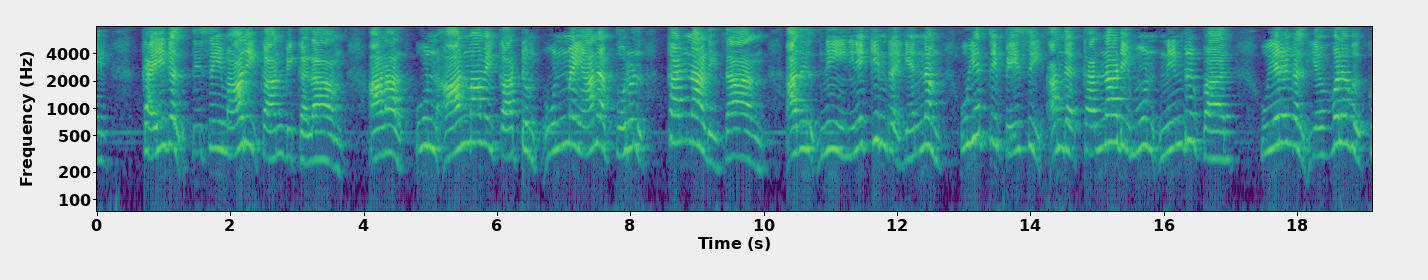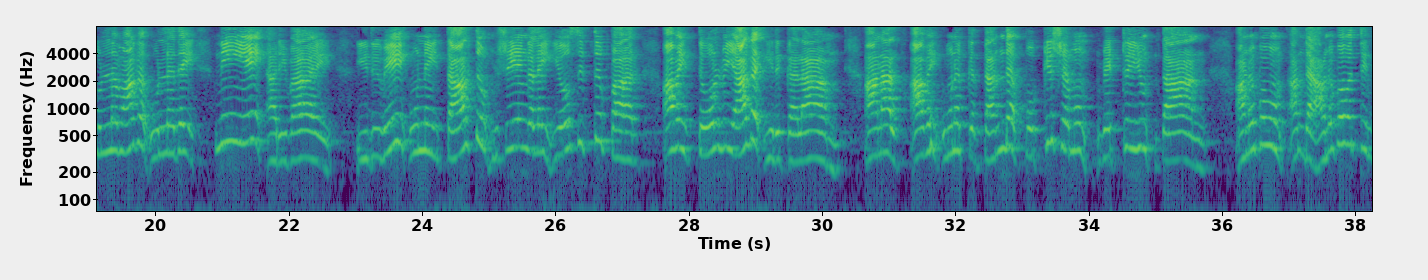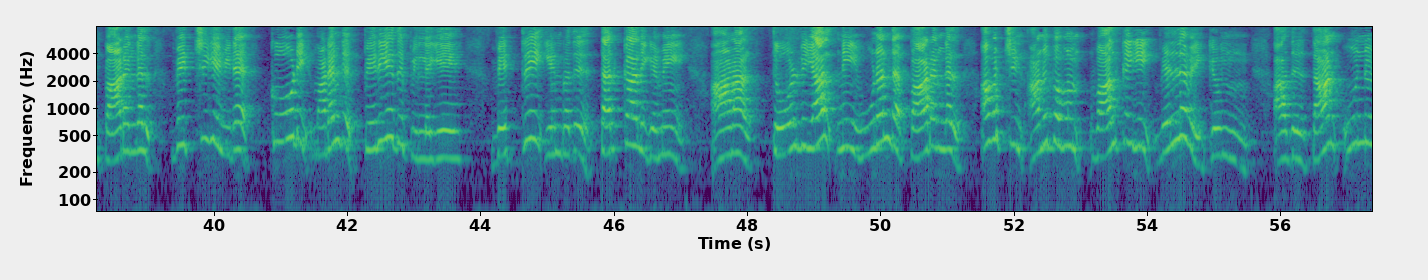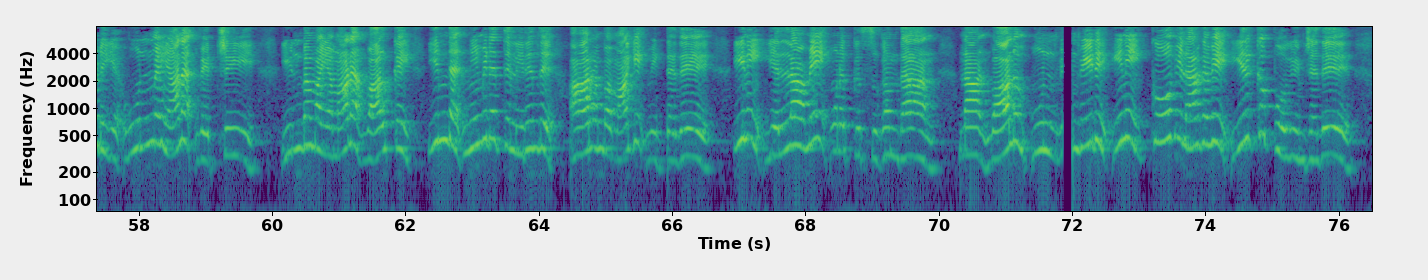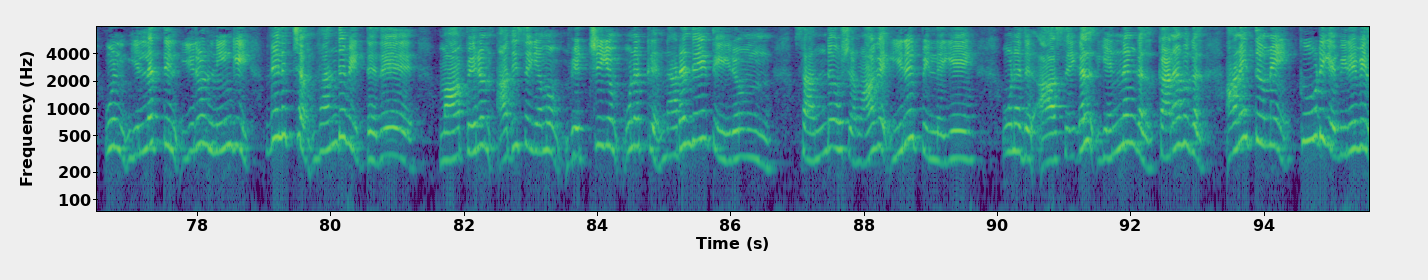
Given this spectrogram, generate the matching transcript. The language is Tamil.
கைகள் திசை மாறி காண்பிக்கலாம். ஆனால் உன் ஆன்மாவை காட்டும் உண்மையான பொருள் கண்ணாடி தான் அதில் நீ நினைக்கின்ற எண்ணம் உயர்த்தி பேசி அந்த கண்ணாடி முன் நின்று பார் உயரங்கள் அளவு குள்ளமாக உள்ளதை நீயே அறிவாய். இதுவே உன்னை தாழ்த்தும் விஷயங்களை யோசித்து பார். அவை தோல்வியாக இருக்கலாம். ஆனால் அவை உனக்கு தந்த பொக்கிஷமும் வெற்றியும் தான். அனுபவம் அந்த அனுபவத்தின் பாடங்கள் வெற்றியை விட கோடி மடங்கு பெரியது பிள்ளையே. வெற்றி என்பது தற்காலிகமே. ஆனால் தோல்வியால் நீ உணர்ந்த பாடங்கள் அவற்றின் அனுபவம் வாழ்க்கையை வெல்ல வைக்கும். அதுதான் உன்னுடைய உண்மையான வெற்றி. இன்பமயமான வாழ்க்கை இந்த நிமிடத்தில் இருந்து ஆரம்பமாகி விட்டது. இனி எல்லாமே உனக்கு சுகம்தான். நான் வாழும் உன் வீடு இனி கோவிலாகவே இருக்க போகின்றது. உன் இல்லத்தில் இருள் நீங்கி வெளிச்சம் வந்துவிட்டது. மாபெரும் அதிசயமும் வெற்றியும் உனக்கு நடந்தே தீரும். சந்தோஷமாக இரு பிள்ளையே. உனது ஆசைகள் எண்ணங்கள் கனவுகள் அனைத்துமே கூடிய விரைவில்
